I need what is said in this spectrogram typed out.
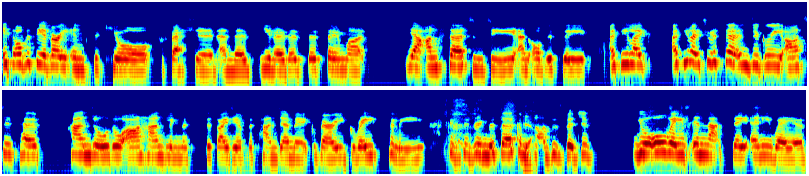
it's obviously a very insecure profession, and there's you know there's there's so much yeah uncertainty, and obviously, I feel like I feel like to a certain degree, artists have handled or are handling this this idea of the pandemic very gracefully considering the circumstances yeah. but just you're always in that state anyway of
